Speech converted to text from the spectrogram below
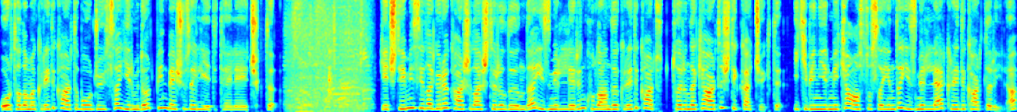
Ortalama kredi kartı borcuysa 24.557 TL'ye çıktı. Geçtiğimiz yıla göre karşılaştırıldığında İzmirlilerin kullandığı kredi kartı tutarındaki artış dikkat çekti. 2022 Ağustos ayında İzmirliler kredi kartlarıyla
